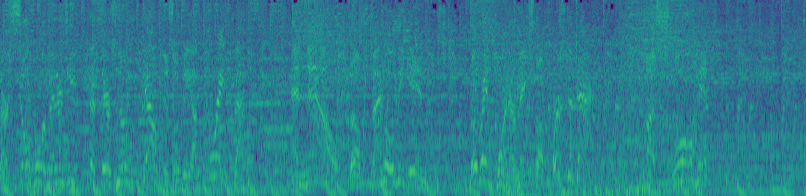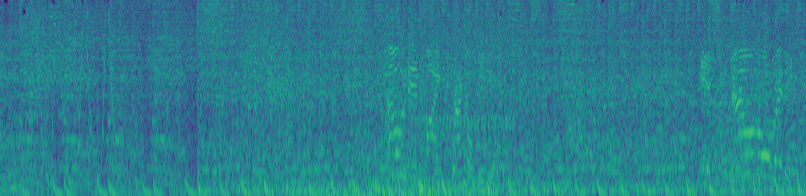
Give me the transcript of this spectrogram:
Are so full of energy that there's no doubt this will be a great battle. And now, the battle begins. The red corner makes the first attack. A small hit. Pounded by Crackle. It's down already.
